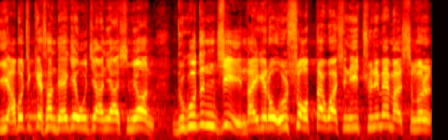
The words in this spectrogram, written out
이 아버지께서 내게 오지 아니하시면 누구든지 나에게로 올 수 없다고 하신 이 주님의 말씀을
